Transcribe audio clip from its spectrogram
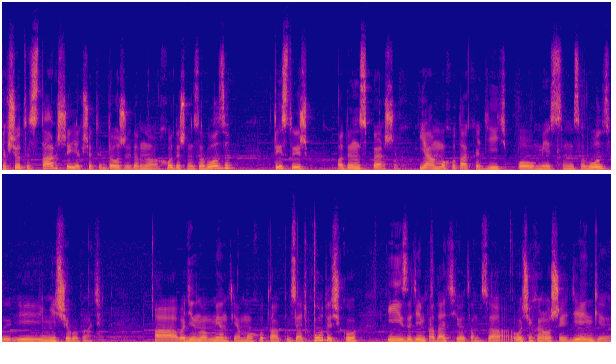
Якщо ти старший, якщо ти дуже давно ходиш на завози, ти стоїш один з перших. Я мог отак ходить полмесяца на завозы и ничего брать. А в один момент я мог вот так взять курточку и за день продать ее там за очень хорошие деньги.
